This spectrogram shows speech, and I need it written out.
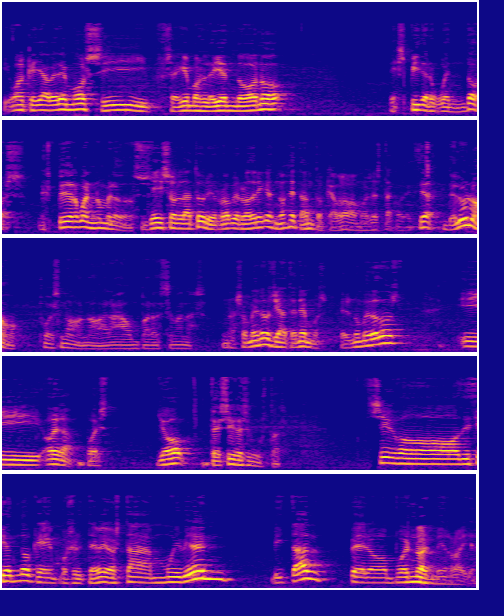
Igual que ya veremos si seguimos leyendo o no Spider-Gwen 2. Spider-Man número 2. Jason Latour y Robbie Rodríguez no hace tanto que hablábamos de esta colección. ¿Del 1? Pues no, no, hará un par de semanas. Más o menos ya tenemos el número 2 y oiga, pues yo Te sigue sin gustar. sigo diciendo que pues el TVO está muy bien y tal, pero pues no es mi rollo.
